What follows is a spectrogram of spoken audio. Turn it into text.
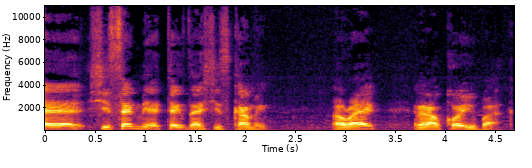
uh, she sent me a text that she's coming. All right? And I'll call you back.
